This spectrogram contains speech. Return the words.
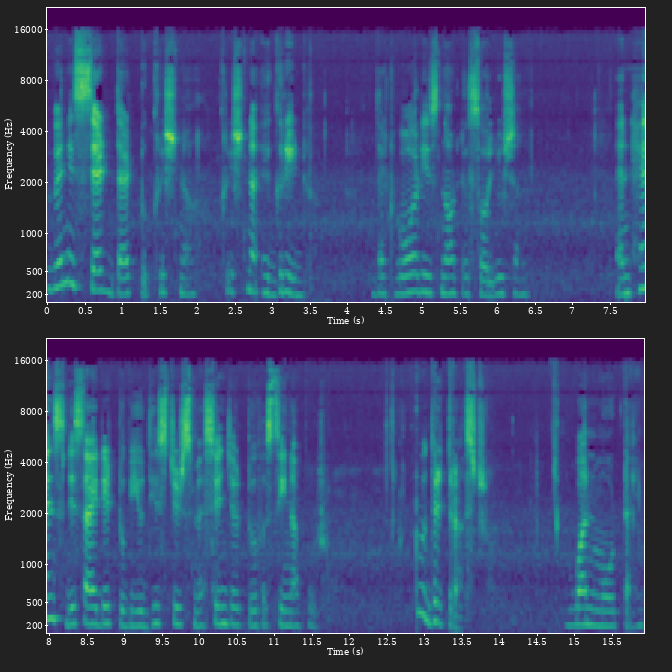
When he said that to Krishna, Krishna agreed that war is not a solution and hence decided to be Yudhishthir's messenger to Hastinapur, to Dhritarashtra, one more time.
